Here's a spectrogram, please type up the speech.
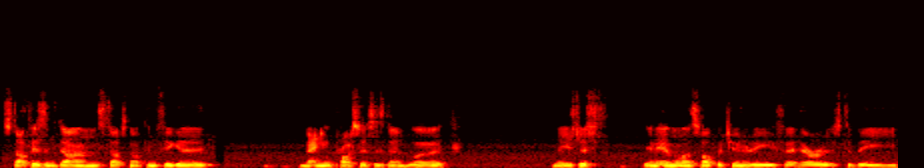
Stuff isn't done. Stuff's not configured. Manual processes don't work. And there's just an endless opportunity for errors to be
